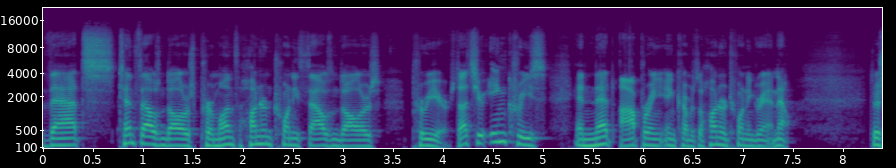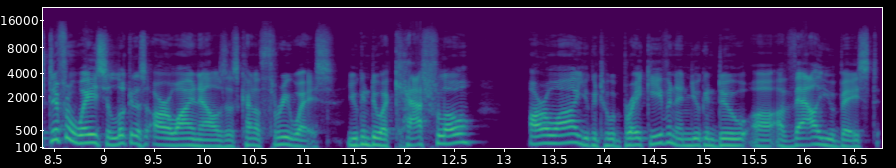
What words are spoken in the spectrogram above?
that's $10,000 per month, $120,000 per year. So that's your increase in net operating income is 120 grand. Now, there's different ways to look at this ROI analysis, kind of three ways. You can do a cash flow ROI, you can do a break even, and you can do uh, a, a value based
